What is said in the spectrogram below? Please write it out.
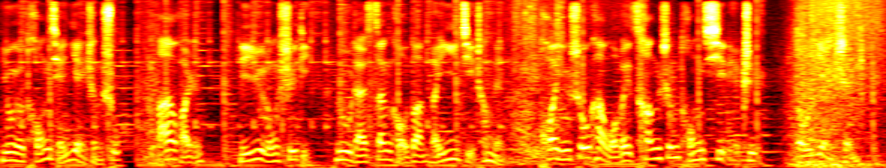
拥有铜钱验圣书。安华人，李玉龙师弟，入宅三口段唯一继承人。欢迎收看我为苍生铜系列之斗验圣。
